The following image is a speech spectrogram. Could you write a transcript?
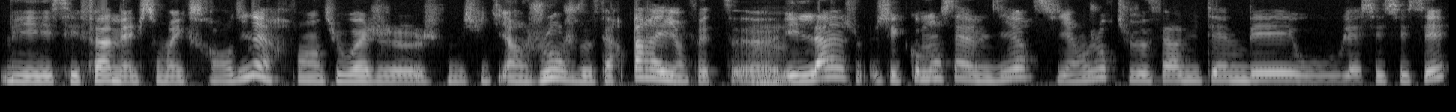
mais ces femmes, elles sont extraordinaires. Enfin, tu vois, je, me suis dit, un jour, je veux faire pareil, en fait. Euh, et là, j'ai commencé à me dire, si un jour tu veux faire l'UTMB ou la CCC,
